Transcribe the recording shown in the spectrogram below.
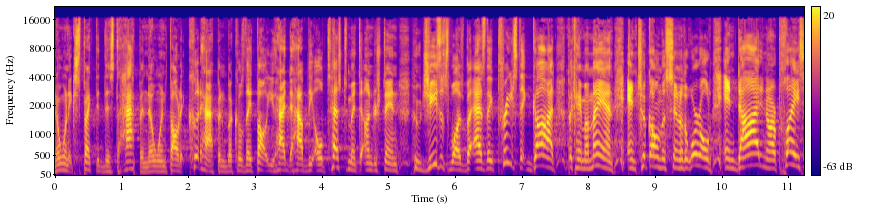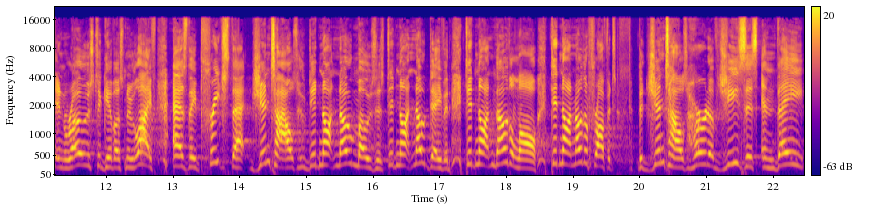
No one expected this to happen. No one thought it could happen because they thought you had to have the Old Testament to understand who Jesus was. But as they preached that God became a man and took on the sin of the world and died in our place and rose to give us new life, as they preached that, Gentiles who did not know Moses, did not know David, did not know the law, did not know the prophets, the Gentiles heard of Jesus and they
